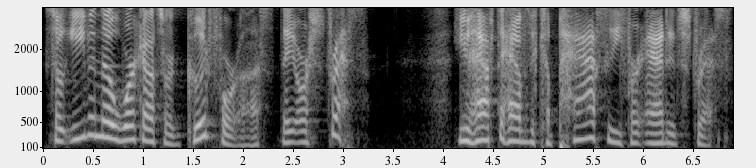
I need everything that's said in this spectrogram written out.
So even though workouts are good for us, they are stress. You have to have the capacity for added stress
